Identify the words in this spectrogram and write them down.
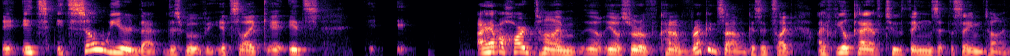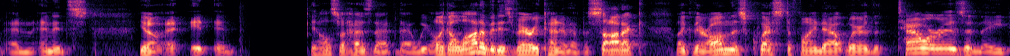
it, it's it's so weird that this movie. It's like it, it's. I have a hard time, you know, you know sort of kind of reconciling because it's like I feel kind of two things at the same time, and and it's, you know, it it it also has that that weird like a lot of it is very kind of episodic. Like they're on this quest to find out where the tower is, and they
